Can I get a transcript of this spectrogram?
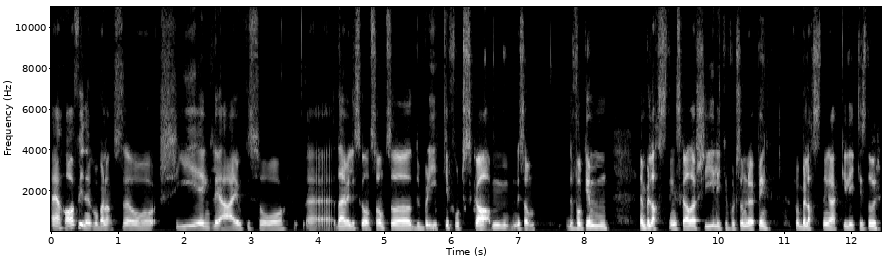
Jeg har funnet en god balanse, og ski egentlig er jo ikke så eh, Det er veldig skånsomt, så du blir ikke fort skaden, liksom. Du får ikke en, en belastningsskade av ski like fort som løping, for belastninga er ikke like stor.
